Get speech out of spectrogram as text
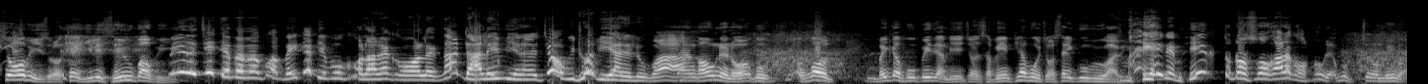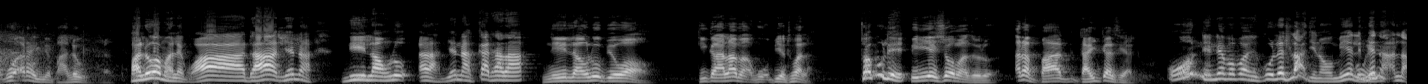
ရှောပြီဆိုတော့ကဲကြီးလေးဈေးဥပေါက်ပြီ မင်းလည်းကြည့်ကြပါပါကွာဘိတ်ကပြဖို့ခေါ်လာတဲ့ခေါ်လဲငါဒါလေးမြင်တယ်ကြောက်ပြီးထွက်ပြေးရတယ်လို့ကွာ တန်ကောင်းတယ်နော်အခုအကောမိတ်ကပ်ဖို့ပေးကြံပြီးကျွန်တော်သပင်ဖြတ်ဖို့ကျွန်တော်စိတ်ကူးပြီးသွားပြီ မရိုင်းနဲ့မင်းတော်တော်စော်ကားတဲ့ကောင် ဟုတ်တယ်အခုကျွန်တော်မေးပါအခုအဲ့ဒါကြီးလည်းဘာလုပ်လဲ ဘာလို့ရမှာလဲကွာဒါကမျက်နှာနေလောင်လို့အဲ့ဒါမျက်နှာကတ်ထားတာ နေလောင်လို့ပြောအောင် ဒီကာလမှာအခုအပြင်ထွက်လာ ထွက်ဘူးလေ PDF shot မှာဆိုလို့အဲ့ဒါဘာဓာတ်ကတ်เสียလို့ ဩနင်းနေပါပါကိုလည်းလှကျင်တော့မင်းကလည်းမျက်နှာအလှ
